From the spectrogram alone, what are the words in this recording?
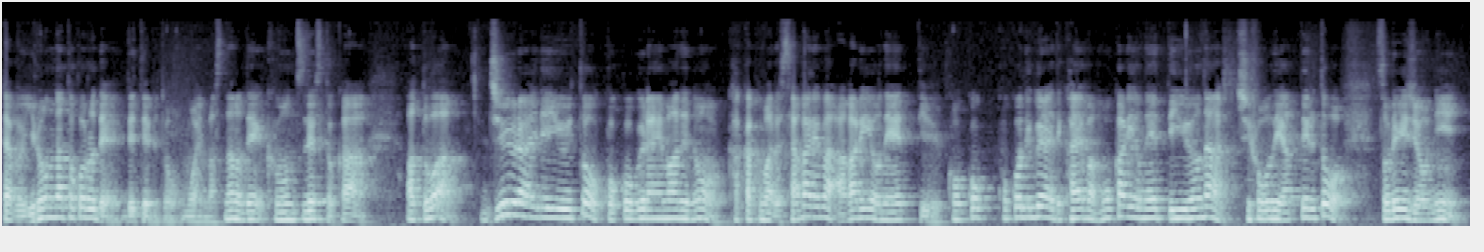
多分いろんなところで出てると思います。なのでクオンツですとかあとは従来で言うとここぐらいまでの価格まで下がれば上がるよねっていうここここでぐらいで買えば儲かるよねっていうような手法でやってるとそれ以上に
